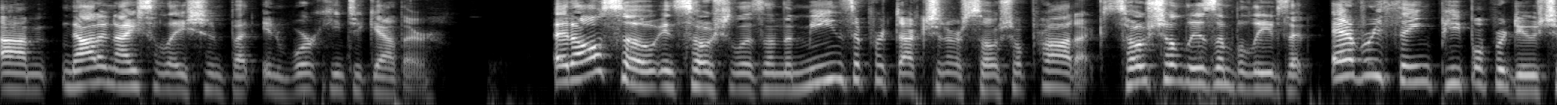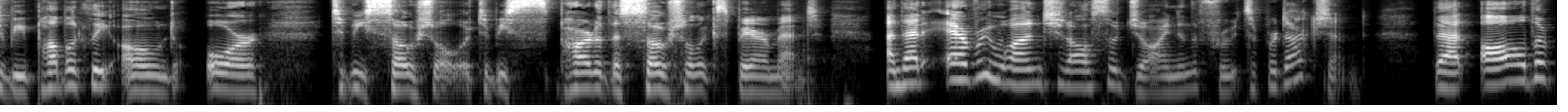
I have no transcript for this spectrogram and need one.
um, not in isolation, but in working together. And also in socialism, the means of production are social products. Socialism believes that everything people produce should be publicly owned or to be social or to be part of the social experiment and that everyone should also join in the fruits of production. That all the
